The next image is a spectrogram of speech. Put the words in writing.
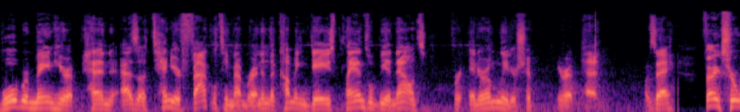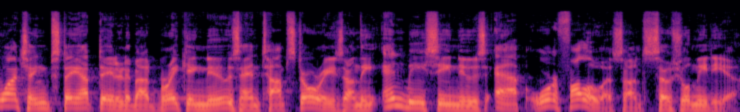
will remain here at Penn as a tenured faculty member, and in the coming days, plans will be announced for interim leadership here at Penn. Jose? Thanks for watching. Stay updated about breaking news and top stories on the NBC News app or follow us on social media.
